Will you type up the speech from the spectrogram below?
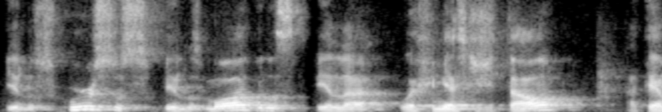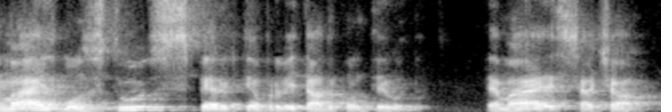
pelos cursos, pelos módulos, pela UFMS Digital. Até mais, bons estudos. Espero que tenham aproveitado o conteúdo. Até mais, tchau, tchau.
